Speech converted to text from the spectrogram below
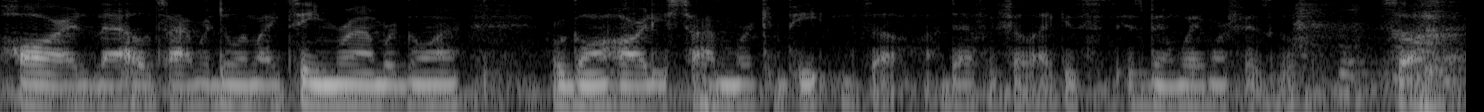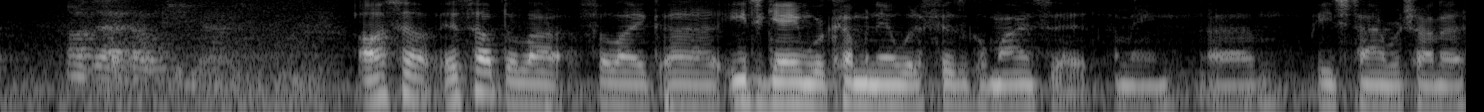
hard that whole time. We're doing like team run. We're going we're going hard each time we're competing. So I definitely feel like it's it's been way more physical. So how's that helped you guys? Also, it's helped a lot. For like uh, each game, we're coming in with a physical mindset. I mean, um, each time we're trying to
